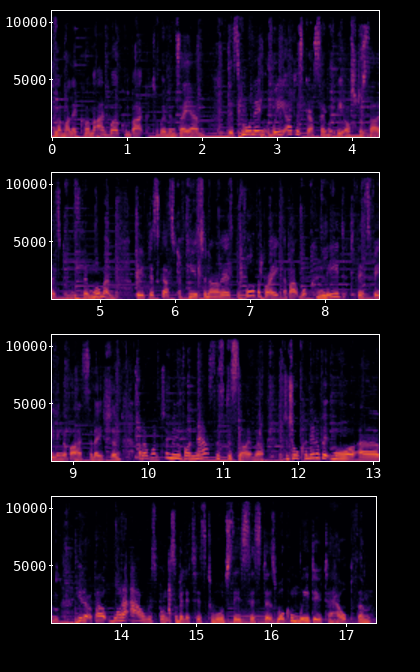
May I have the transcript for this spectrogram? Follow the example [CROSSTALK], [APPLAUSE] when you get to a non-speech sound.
Assalamu alaikum and welcome back to Women's AM. This morning we are discussing the ostracised Muslim woman. We've discussed a few scenarios before the break about what can lead to this feeling of isolation, but I want to move on now, Sister Saima, to talk a little bit more, um, you know, about what are our responsibilities towards these sisters. What can we do to help them?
